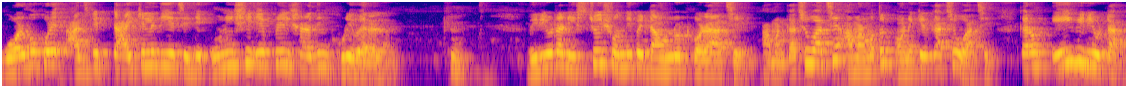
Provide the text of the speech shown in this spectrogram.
গর্ব করে আজকে টাইটেলে দিয়েছে যে উনিশে এপ্রিল সারাদিন ঘুরে বেড়ালাম। হুম। ভিডিওটা নিশ্চয়ই সন্দীপের ডাউনলোড করা আছে। আমার কাছেও আছে, আমার মতন অনেকের কাছেও আছে। কারণ এই ভিডিওটা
